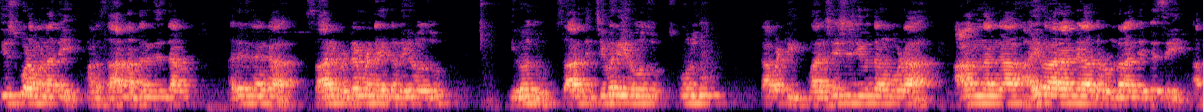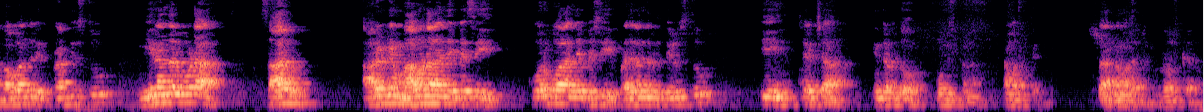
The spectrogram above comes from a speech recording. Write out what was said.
తీసుకోవడం అన్నది మన సార్ని అభినందిద్దాం అదేవిధంగా సార్ రిటైర్మెంట్ అవుతుంది ఈరోజు. ఈరోజు సార్ది చివరి రోజు స్కూల్. కాబట్టి వారి శేష జీవితం కూడా ఆనందంగా ఆయుర ఆరోగ్యాలతో ఉండాలని చెప్పేసి ఆ భగవంతుని ప్రార్థిస్తూ మీరందరూ కూడా సారు ఆరోగ్యం బాగుండాలని చెప్పేసి కోరుకోవాలని చెప్పేసి ప్రజలందరికీ తెలుస్తూ ఈ చర్చ ఇంతటితో ముగిస్తున్నాం. నమస్తే. సార్ నమస్తే. నమస్కారం.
